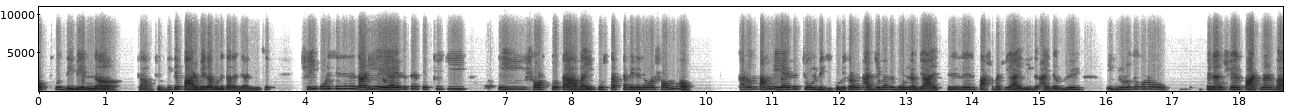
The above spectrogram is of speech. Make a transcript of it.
অর্থ দেবে না ক্লাব দিতে পারবে না বলে তারা জানিয়েছে, সেই পরিস্থিতিতে দাঁড়িয়ে এআইএফএফ এর পক্ষে কি এই শর্তটা বা এই প্রস্তাবটা মেনে নেওয়া সম্ভব? কারণ তাহলে এআইএফএফ চলবে কি করে? কারণ আর যেভাবে বললাম যে আইএসএল এর পাশাপাশি আই লিগ আইডব্লিউএল এগুলোরও তো কোনো ফিনান্সিয়াল পার্টনার বা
